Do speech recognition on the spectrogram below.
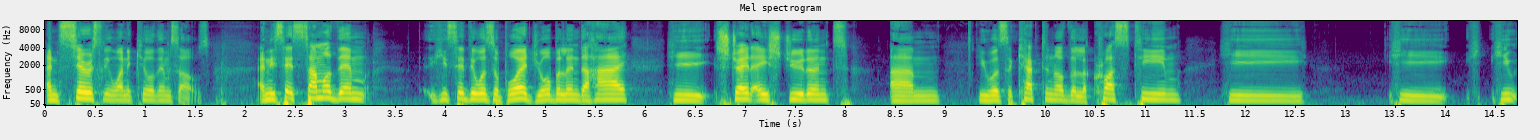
and seriously want to kill themselves. And he says some of them, he said there was a boy at Yorba Linda High, he straight A student, um, he was the captain of the lacrosse team. He, he, he,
